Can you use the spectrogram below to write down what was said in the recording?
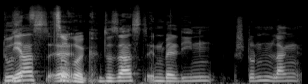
Du Jetzt saßt, zurück. Äh, du saßt in Berlin stundenlang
